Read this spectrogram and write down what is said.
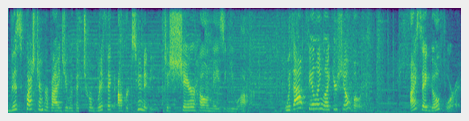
This question provides you with a terrific opportunity to share how amazing you are without feeling like you're showboating. I say go for it.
